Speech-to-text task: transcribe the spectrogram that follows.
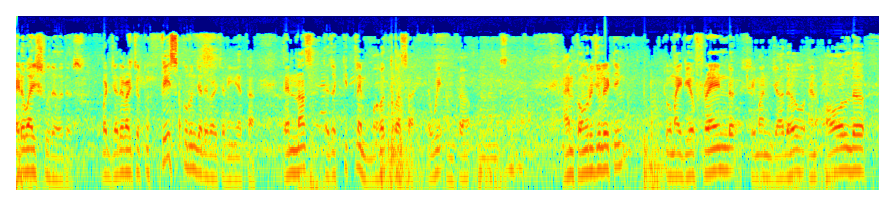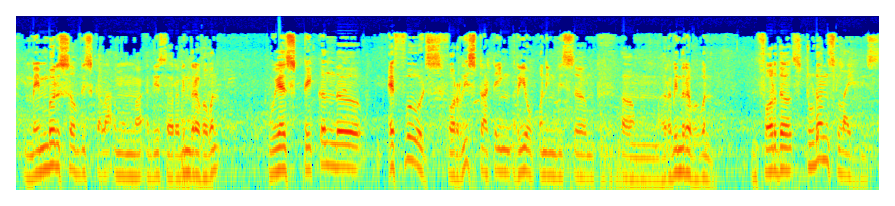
advise to the others but ज्या वेळाचेर तूं फेस करून ज्या वेळाचेर हें येता. तेन्नाच तेजो कितलें म्हत्व आसा हेवूय आमकां समजता I am congratulating to my dear friend Shriman Jadhav and all the members of this Kala, um, this uh, Ravindra Bhavan who has taken the efforts for restarting, reopening this um, um, Bhavan for the students like this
